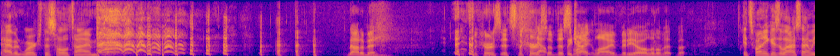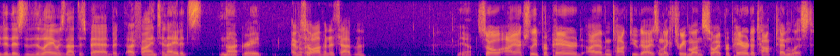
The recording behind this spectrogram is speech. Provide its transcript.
haven't worked this whole time. Not a bit. It's the the curse. It's the curse No, of this li- live video a little bit, but It's funny because the last time we did this, the delay was not this bad, but I find tonight it's not great. Every so often it's happening. Yeah. so I actually prepared. I haven't talked to you guys in like three months, so I prepared a top ten list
